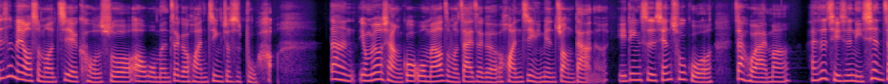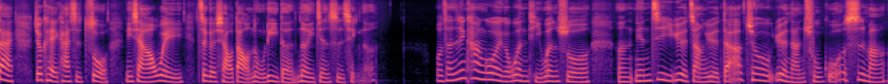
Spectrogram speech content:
其实没有什么借口说哦，我们这个环境就是不好。但有没有想过，我们要怎么在这个环境里面壮大呢？一定是先出国再回来吗？还是其实你现在就可以开始做你想要为这个小岛努力的那一件事情呢？我曾经看过一个问题，问说：嗯，年纪越长越大，就越难出国，是吗？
